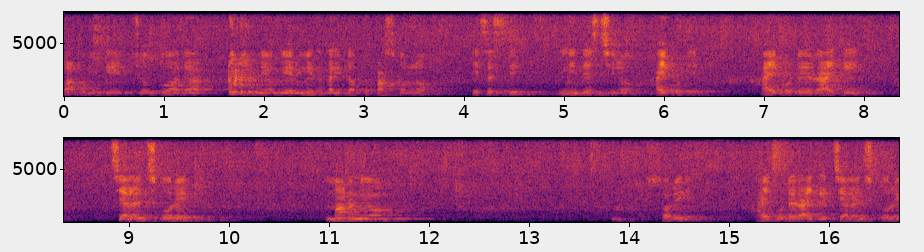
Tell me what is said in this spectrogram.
প্রাথমিকে চোদ্দ হাজার নিয়োগের মেধা তালিকা প্রকাশ করল এসএসসি নির্দেশ ছিল হাইকোর্টে। হাইকোর্টের রায়কে চ্যালেঞ্জ করে মাননীয় সরি, হাইকোর্টের রায়কে চ্যালেঞ্জ করে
